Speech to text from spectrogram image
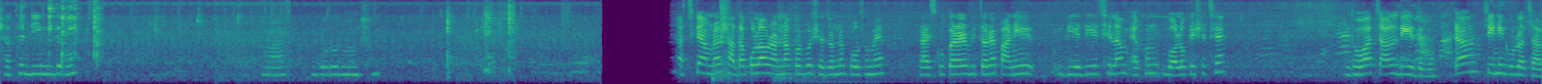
সাথে ডিম দেব। মাছ গরুর মাংস। আজকে আমরা সাদা পোলাও রান্না করব সেজন্য প্রথমে রাইস কুকারের ভিতরে পানি দিয়ে দিয়েছিলাম। এখন বলক এসেছে। ধোয়া চাল দিয়ে দেবো। এটা চিনি গুঁড়া চাল।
